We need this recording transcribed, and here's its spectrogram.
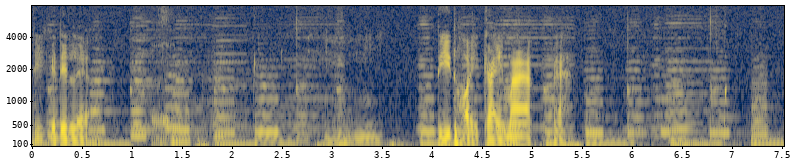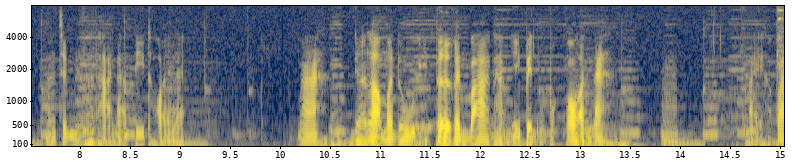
ตีกระเด็นเลยอะอื้อหือตีถอยไกลมากนะ จะมีสถานะตีถอยแหละมา เดี๋ยวเรามาดูอีเตอร์กันบ้างนะครับ นี่เป็นอุปกรณ์นะ ใส่เข้าไป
